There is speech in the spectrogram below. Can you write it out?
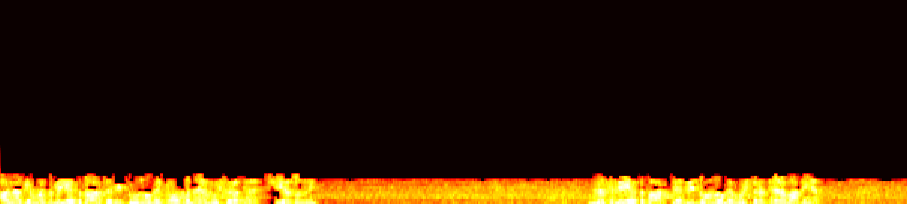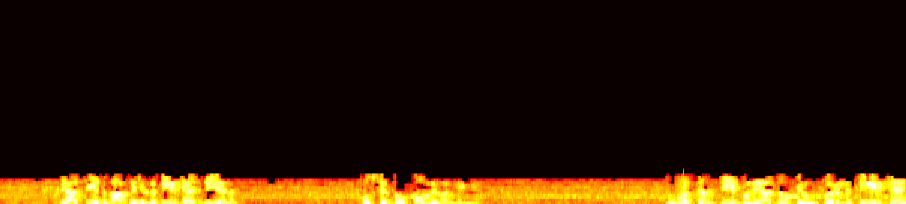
حالانکہ مذہبی اعتبار سے بھی دونوں میں کامن ہے مشرق ہے، شیعہ سنی۔ نسلی اعتبار سے بھی دونوں میں مشرق ہیں آبادیاں سیاسی اعتبار سے جو لکیر کھینچ دی ہے نا، اس سے دو قومیں بن گئی ہیں۔ وطن کی بنیادوں کے اوپر لکیر کھینچ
